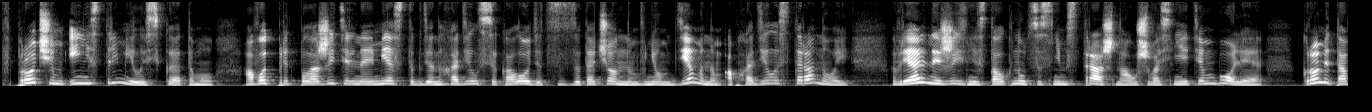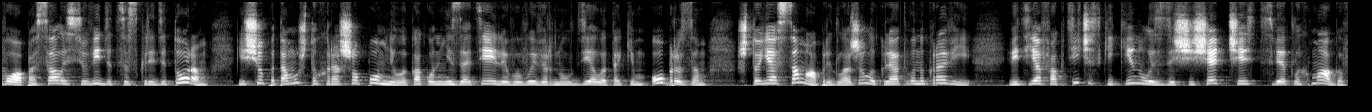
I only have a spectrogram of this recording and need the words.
впрочем, и не стремилась к этому, а вот предположительное место, где находился колодец с заточенным в нем демоном, обходилось стороной. В реальной жизни столкнуться с ним страшно, а уж во сне тем более. Кроме того, опасалась увидеться с кредитором еще потому, что хорошо помнила, как он незатейливо вывернул дело таким образом, что я сама предложила клятву на крови – ведь я фактически кинулась защищать честь светлых магов,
